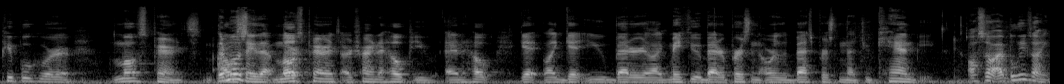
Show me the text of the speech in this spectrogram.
people who are most parents. They're I most- say that most parents are trying to help you and help get like get you better, like make you a better person or the best person that you can be. Also, I believe like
